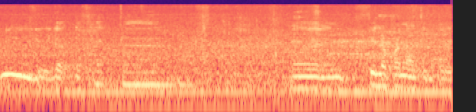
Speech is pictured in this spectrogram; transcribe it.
We got the flight plan. And fill up natin ito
